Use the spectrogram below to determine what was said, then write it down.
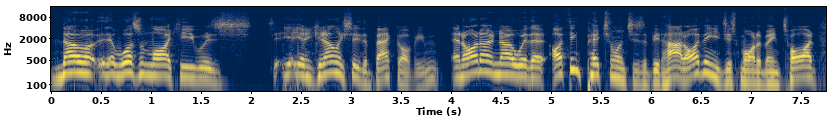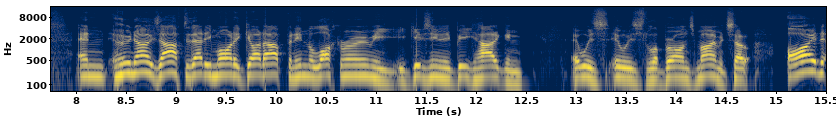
No, it wasn't like he was. You can only see the back of him, and I don't know whether I think petulance is a bit hard. I think he just might have been tired, and who knows? After that, he might have got up and in the locker room, he, he gives him a big hug, and it was it was LeBron's moment. So I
